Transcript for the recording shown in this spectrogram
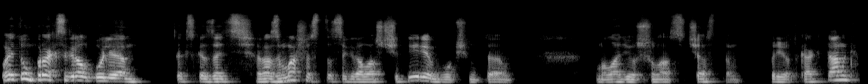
Поэтому Праг сыграл более, так сказать, размашисто, сыграл h4. В общем-то, молодежь у нас часто прет как танк.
